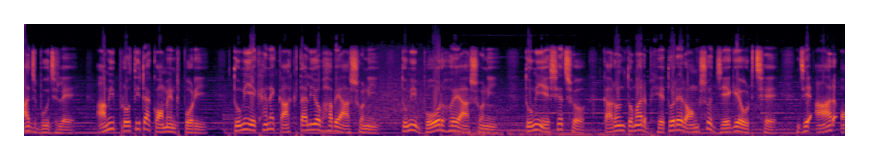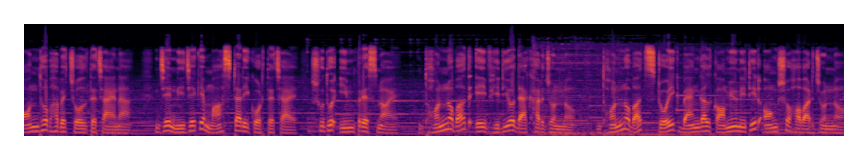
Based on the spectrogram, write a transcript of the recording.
আজ বুঝলে? আমি প্রতিটা কমেন্ট পড়ি। তুমি এখানে কাকতালীয়ভাবে আসনি, তুমি বোর হয়ে আসনি, তুমি এসেছ কারণ তোমার ভেতরের অংশ জেগে উঠছে, যে আর অন্ধভাবে চলতে চায় না। যে নিজেকে মাস্টারি করতে চায়, শুধু ইমপ্রেস নয়। ধন্যবাদ এই ভিডিও দেখার জন্য। ধন্যবাদ স্টোইক বেঙ্গল কমিউনিটির অংশ হবার জন্য।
